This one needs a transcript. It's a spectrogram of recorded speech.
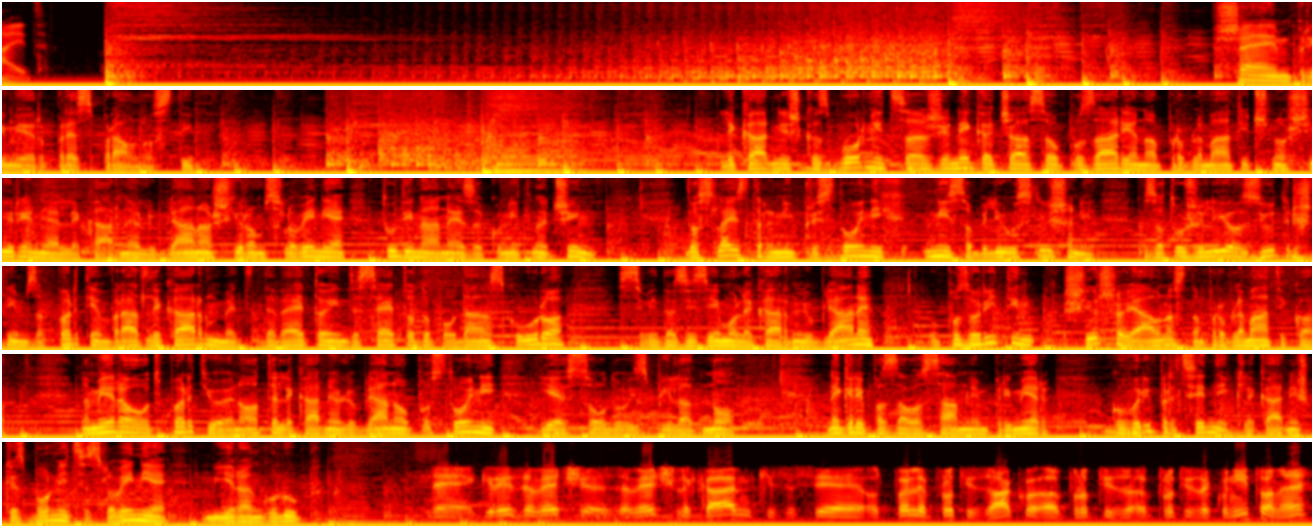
Night. Še en primer brezpravnosti. Lekarniška zbornica že nekaj časa opozarja na problematično širjenje lekarne Ljubljana širom Slovenije tudi na nezakonit način. Doslej strani pristojnih niso bili uslišani, zato želijo z jutrišnjim zaprtjem vrat lekarn med 9 in 10 dopoldansko uro, seveda z izjemo lekarn Ljubljane, upozoriti širšo javnost na problematiko. Namera o odprtju enote lekarne Ljubljana v postojni je sodu izbila dno. Ne gre pa za osamljen primer, govori predsednik lekarniške zbornice Slovenije Miran Golub. Ne, gre za več, za več lekarn, ki so se odprle proti, zako, proti, proti zakonito. Ne?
